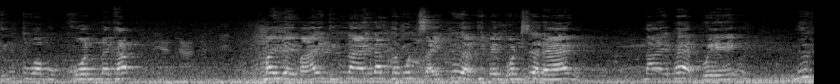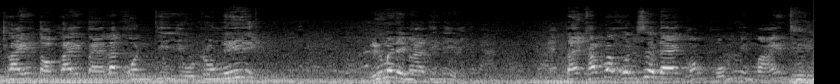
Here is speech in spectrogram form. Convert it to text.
ถึงตัวบุคคลนะครับ ไม่ได้หมายถึงนายนัทวุฒิใสายเกลือที่เป็นคนเสื้อแดง นายแพทย์เวงหรือใครต่อใครแต่ละคนที่อยู่ตรงนี้ หรือไม่ได้มาที่นี่ แต่คำว่าคนเสื้อแดงของผมนี่หมายถึง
